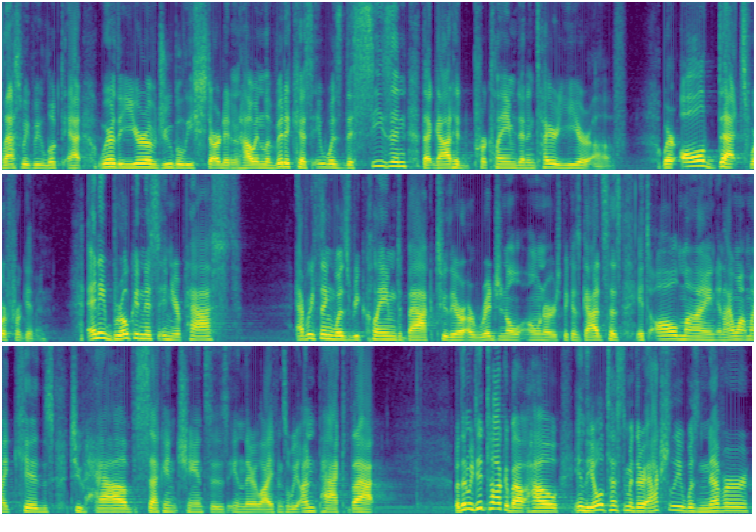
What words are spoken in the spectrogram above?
Last week, we looked at where the year of Jubilee started and how in Leviticus it was the season that God had proclaimed an entire year of, where all debts were forgiven any brokenness in your past, everything was reclaimed back to their original owners because God says, It's all mine, and I want my kids to have second chances in their life. And so we unpacked that. But then we did talk about how in the Old Testament there actually was never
